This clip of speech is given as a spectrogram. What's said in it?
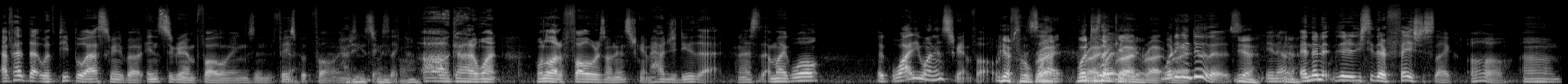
I've had that with people asking me about Instagram followings and Facebook followings How do you and get so things many like, oh god, I want I want a lot of followers on Instagram. How'd you do that? And I was, I'm like, well, like why do you want Instagram followers? Yeah, for It's what? like, what does right, that get right, you? right. what are you gonna do with those? Yeah, you know. yeah. And then it, you see their face just like, oh, um,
